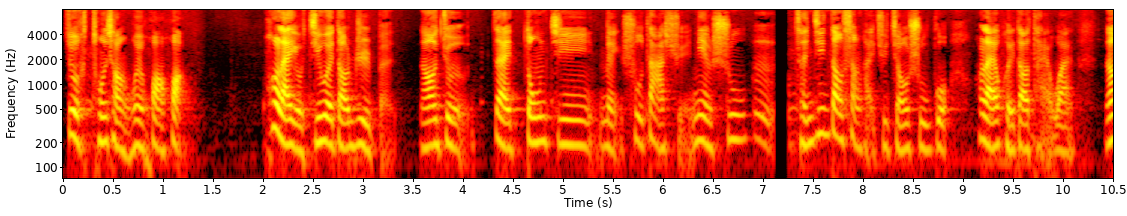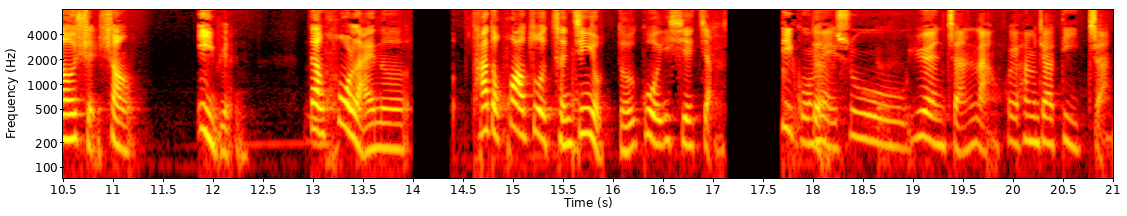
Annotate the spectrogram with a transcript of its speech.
就从小很会画画，后来有机会到日本，然后就在东京美术大学念书。嗯，曾经到上海去教书过，后来回到台湾，然后选上议员。但后来呢，他的画作曾经有得过一些奖。帝国美术院展览会，他们叫地展，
